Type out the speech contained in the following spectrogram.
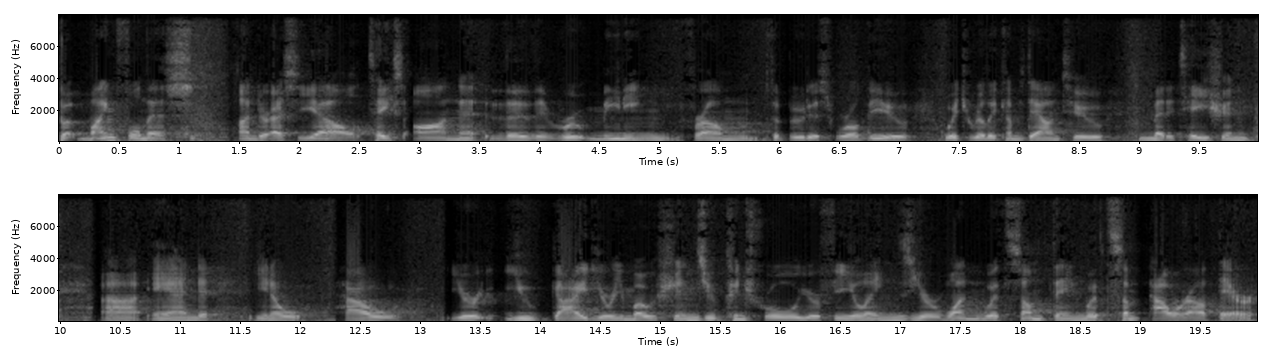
But mindfulness under SEL takes on the, the root meaning from the Buddhist worldview, which really comes down to meditation uh, and, you know, how you you guide your emotions, you control your feelings, you're one with something, with some power out there.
